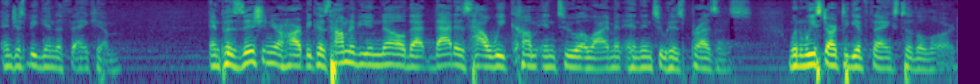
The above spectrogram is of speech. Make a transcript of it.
and just begin to thank Him. And position your heart because how many of you know that that is how we come into alignment and into His presence? When we start to give thanks to the Lord.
